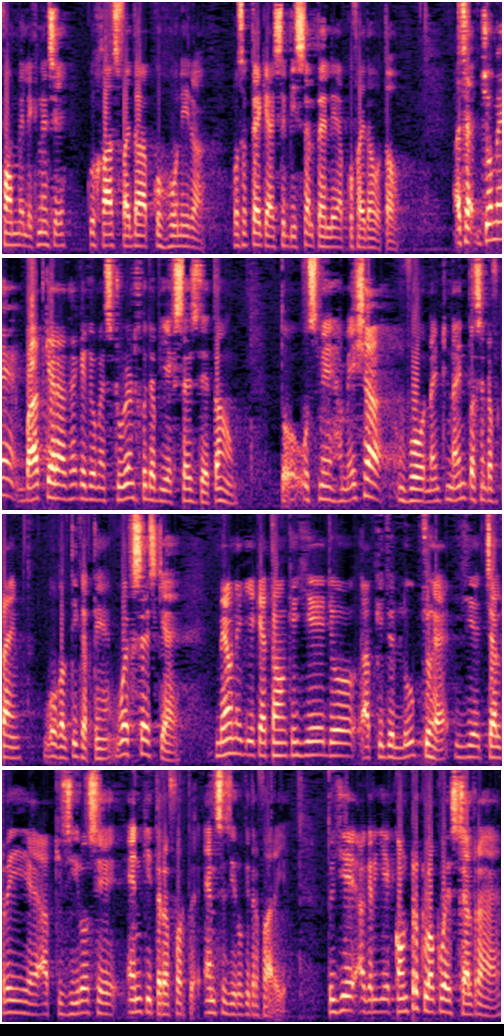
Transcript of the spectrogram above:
فارم میں لکھنے سے کوئی خاص فائدہ آپ کو ہو نہیں رہا۔ ہو سکتا ہے کہ آج سے بیس سال پہلے آپ کو فائدہ ہوتا ہو۔ اچھا جو میں بات کہہ رہا تھا کہ جو میں اسٹوڈینٹس کو جب یہ ایکسرسائز دیتا ہوں، تو اس میں ہمیشہ وہ ninety nine percent of time وہ غلطی کرتے ہیں۔ وہ ایکسرسائز کیا ہے؟ میں انہیں یہ کہتا ہوں کہ یہ جو آپ کی جو لوپ جو ہے، یہ چل رہی ہے، آپ کی زیرو سے این کی طرف اور این سے زیرو کی طرف آ رہی ہے۔ تو یہ اگر یہ کاؤنٹر کلاک وائز چل رہا ہے،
